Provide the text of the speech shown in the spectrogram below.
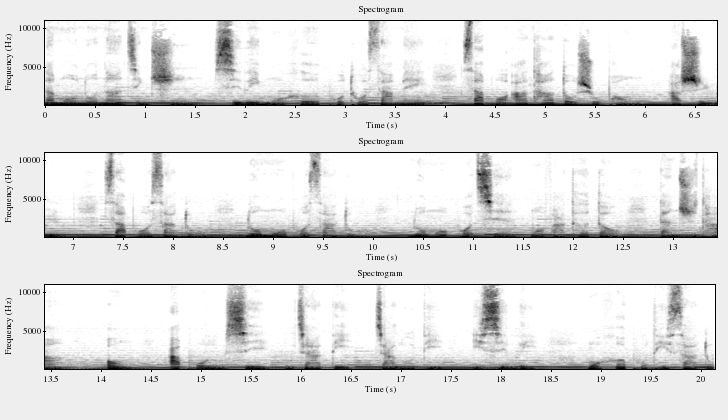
南摩罗那紧持悉利摩诃婆陀萨妹，萨婆阿他豆殊蓬，阿世蕴，萨婆萨多，罗摩婆萨多，罗摩婆伽，摩伐特豆，怛侄他，唵。阿婆卢悉卢迦帝，迦罗帝，夷西利，摩诃菩提萨埵，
